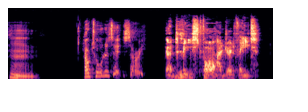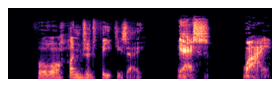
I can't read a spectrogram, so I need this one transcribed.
Hmm. How tall is it? Sorry, At least 400 feet. four hundred feet. You say? Yes. Why?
